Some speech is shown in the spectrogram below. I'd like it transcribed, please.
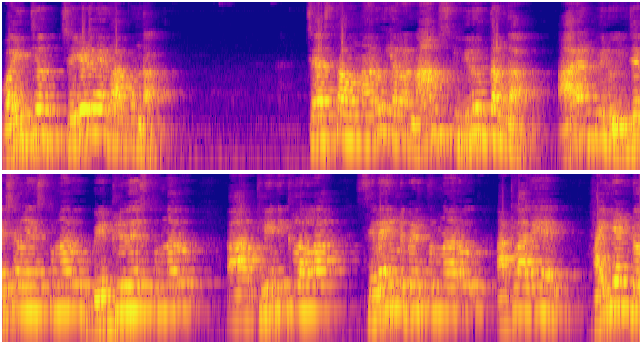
వైద్యం చేయడమే కాకుండా చేస్తా ఉన్నారు. ఇలా నామ్స్కి విరుద్ధంగా ఆర్ఎంపీలు ఇంజక్షన్లు వేస్తున్నారు బెడ్లు వేస్తున్నారు ఆ క్లినిక్లల్లో సిలైన్లు పెడుతున్నారు. అట్లాగే హై అండ్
